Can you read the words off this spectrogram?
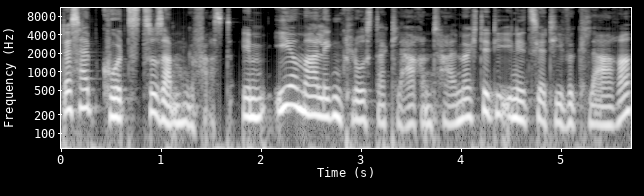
Deshalb kurz zusammengefasst. Im ehemaligen Kloster Klarental möchte die Initiative Clara,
